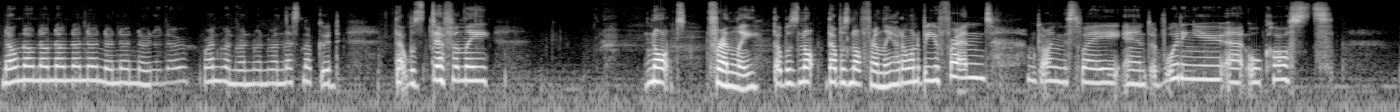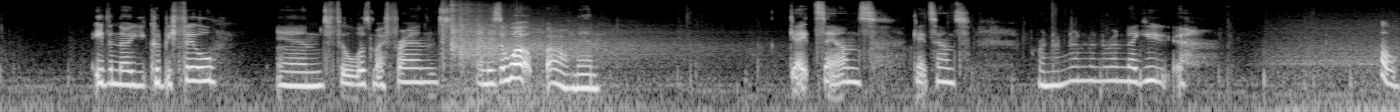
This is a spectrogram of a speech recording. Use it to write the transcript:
no, no, no, no, no, no, no, no, no, no, no. Run, run, run, run, run. That's not good. That was definitely not friendly. That was not, that was not friendly. I don't want to be your friend. I'm going this way and avoiding you at all costs. Even though you could be Phil. And Phil was my friend. And is a, whoa, oh man. Gate sounds. Gate sounds. Run, run, run, run, run. Are you... Oh.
